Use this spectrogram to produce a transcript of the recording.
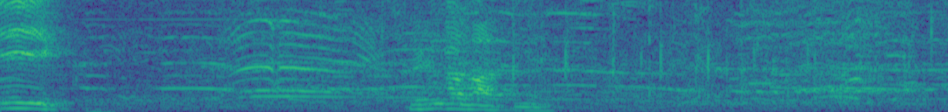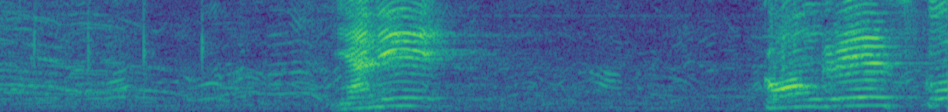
एक। सिंगल आदमी यानी कांग्रेस को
